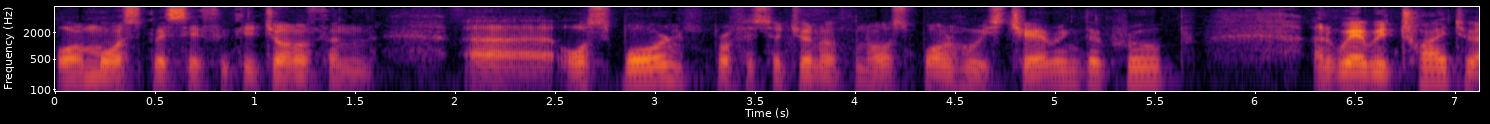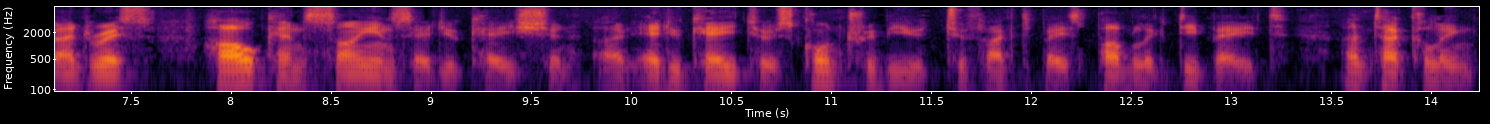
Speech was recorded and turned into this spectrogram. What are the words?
or more specifically, Jonathan uh, Osborne, Professor Jonathan Osborne, who is chairing the group, and where we try to address how can science education and educators contribute to fact-based public debate and tackling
